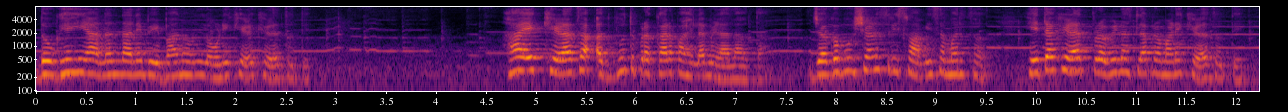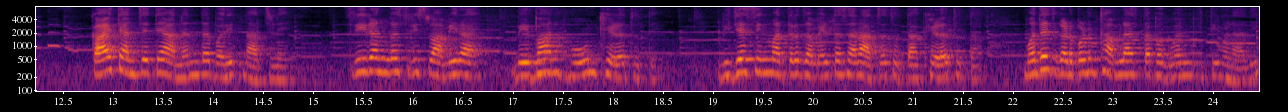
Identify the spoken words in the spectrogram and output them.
दोघेही आनंदाने बेभान होऊन लोणी खेळ खेळत होते. हा एक खेळाचा अद्भुत प्रकार पाहायला मिळाला होता. जगभूषण श्री स्वामी समर्थ हे त्या खेळात प्रवीण असल्याप्रमाणे खेळत होते. काय त्यांचे ते आनंद भरीत नाचणे. श्रीरंग श्री स्वामीराय बेभान होऊन खेळत होते. विजयसिंग मात्र जमेल तसा नाचत होता खेळत होता. मध्येच गडबडून थांबला असता भगवान मूर्ती म्हणाली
